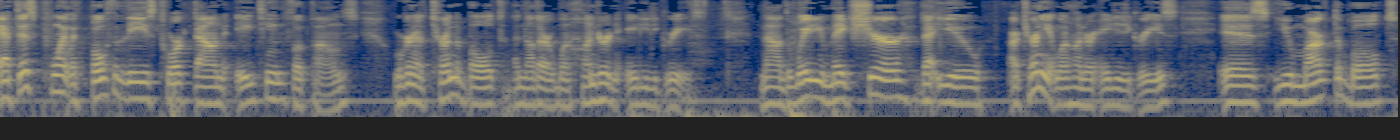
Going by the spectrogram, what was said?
At this point, with both of these torqued down to 18 foot-pounds, we're going to turn the bolt another 180 degrees. Now, the way you make sure that you are turning it 180 degrees is you mark the bolt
